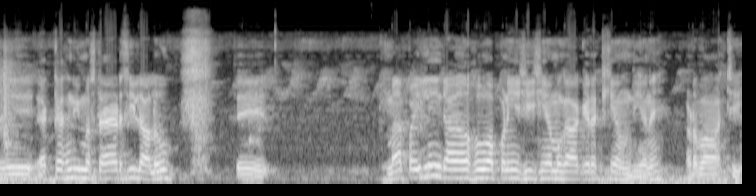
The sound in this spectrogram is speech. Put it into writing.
ਤੇ ਇੱਕ ਕਿਸਮ ਦੀ ਮਸਟੈਡ ਸੀ ਲਾ ਲਓ। ਤੇ ਮੈਂ ਪਹਿਲਾਂ ਹੀ ਰਾ- ਉਹ ਆਪਣੀਆਂ ਸ਼ੀਸ਼ੀਆਂ ਮੰਗਾ ਕੇ ਰੱਖੀਆਂ ਹੁੰਦੀਆਂ ਨੇ ਐਡਵਾਂਸ 'ਚ ਹੀ।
